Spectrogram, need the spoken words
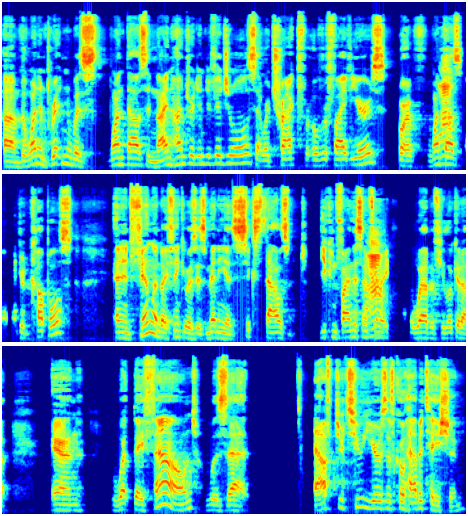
um, the one in Britain was 1,900 individuals that were tracked for over five years, or 1,900 wow. couples. And in Finland, I think it was as many as 6,000. You can find this information wow. on the web if you look it up. And what they found was that after two years of cohabitation,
